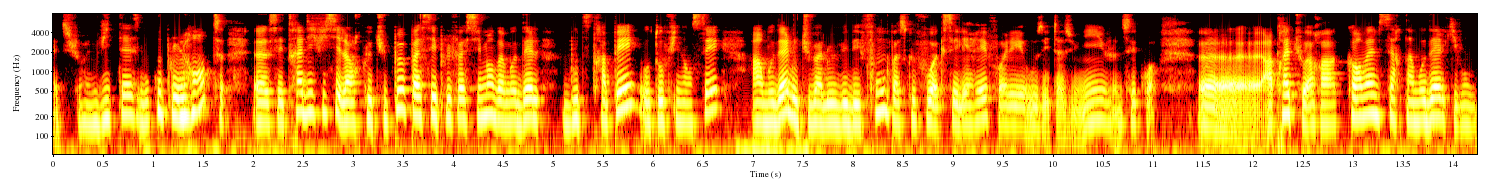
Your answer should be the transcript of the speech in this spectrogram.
être sur une vitesse beaucoup plus lente, euh, c'est très difficile. Alors que tu peux passer plus facilement d'un modèle bootstrappé, autofinancé, à un modèle où tu vas lever des fonds parce qu'il faut accélérer, faut aller aux États-Unis, je ne sais quoi. Euh, après, tu auras quand même certains modèles qui vont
